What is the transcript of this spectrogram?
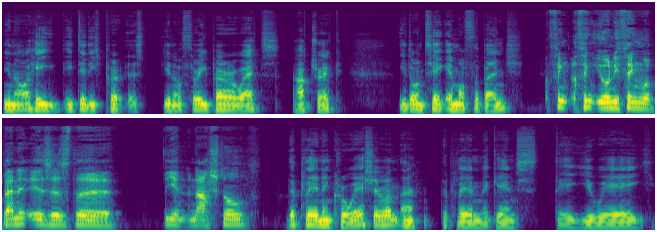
you know, he he did his you know three pirouettes, hat trick. You don't take him off the bench. I think I think the only thing with Bennette is is the the international. They're playing in Croatia, aren't they? They're playing against the UAE.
